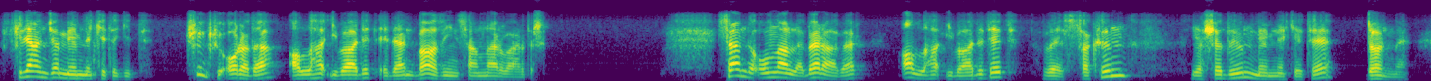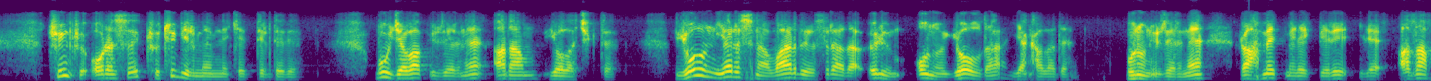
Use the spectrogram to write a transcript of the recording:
Filanca memlekete git. Çünkü orada Allah'a ibadet eden bazı insanlar vardır. Sen de onlarla beraber Allah'a ibadet et ve sakın yaşadığın memlekete dönme. Çünkü orası kötü bir memlekettir dedi. Bu cevap üzerine adam yola çıktı. Yolun yarısına vardığı sırada ölüm onu yolda yakaladı. Bunun üzerine rahmet melekleri ile azap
